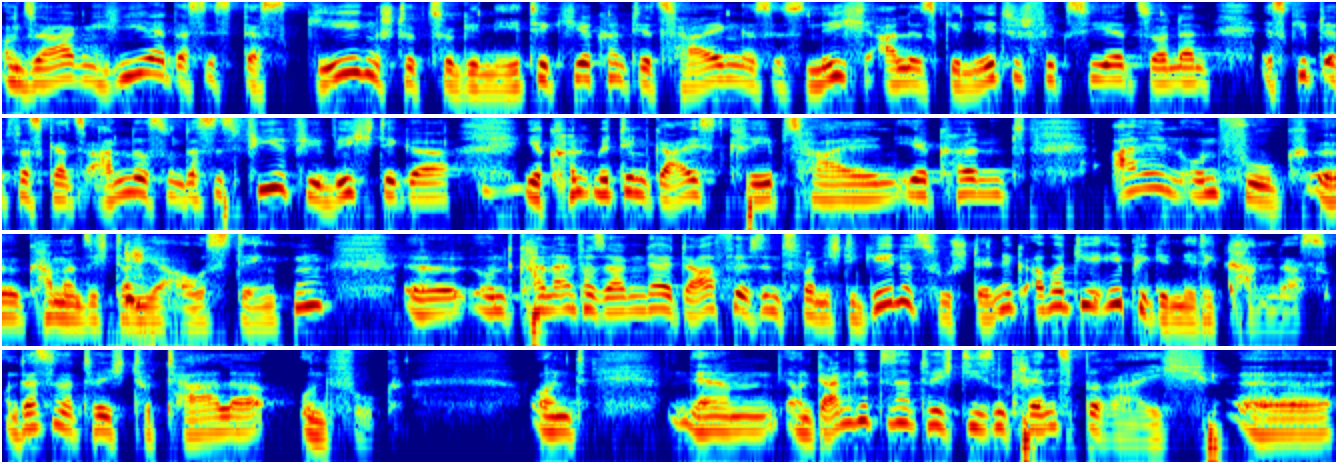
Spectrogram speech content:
und sagen hier, das ist das Gegenstück zur Genetik. Hier könnt ihr zeigen, es ist nicht alles genetisch fixiert, sondern es gibt etwas ganz anderes und das ist viel, viel wichtiger. Ihr könnt mit dem Geist Krebs heilen, ihr könnt allen Unfug äh, kann man sich dann ja ausdenken äh, und kann einfach sagen, ja, dafür sind zwar nicht die Gene zuständig, aber die Epigenetik kann das. Und das ist natürlich totaler Unfug. Und, ähm, und dann gibt es natürlich diesen Grenzbereich. Äh,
